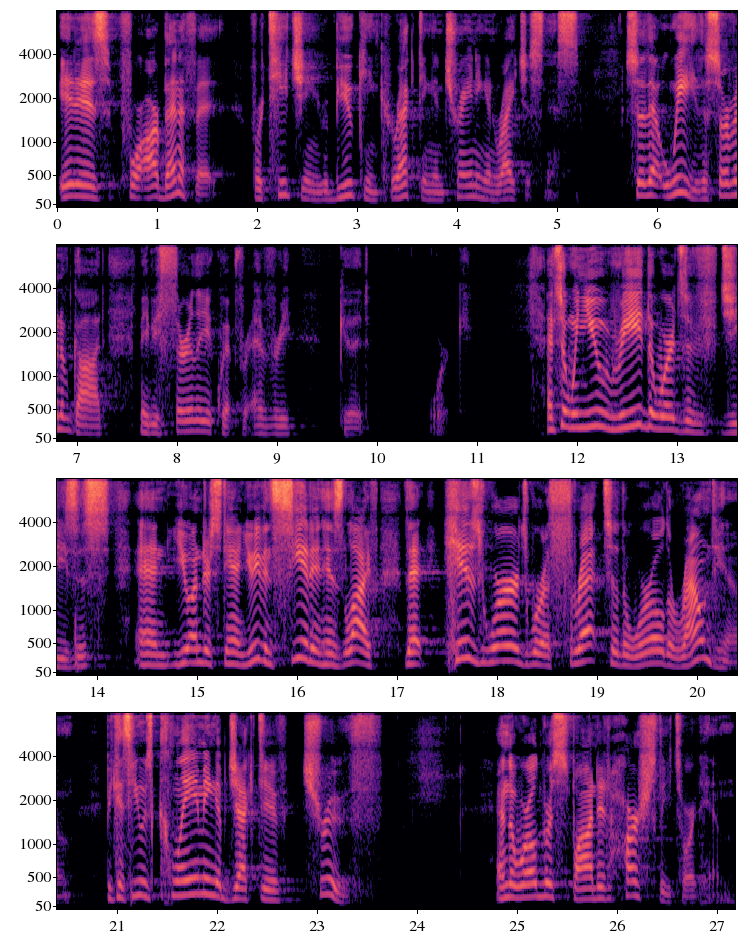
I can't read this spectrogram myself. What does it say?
it is for our benefit, for teaching, rebuking, correcting, and training in righteousness, so that we, the servant of God, may be thoroughly equipped for every good work. And so when you read the words of Jesus and you understand, you even see it in his life, that his words were a threat to the world around him because he was claiming objective truth. And the world responded harshly toward him.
